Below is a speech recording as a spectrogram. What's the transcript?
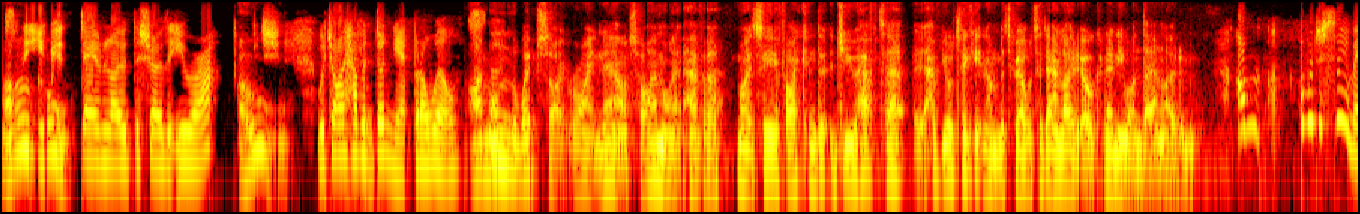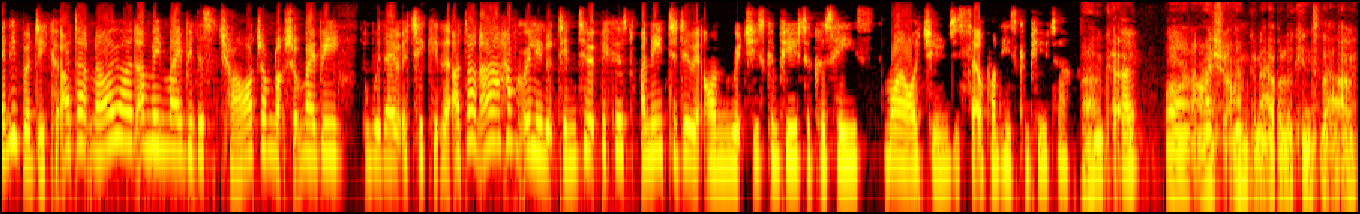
so Oh, that you cool. could download the show that you were at, Oh, which I haven't done yet, but I will. I'm So- on the website right now, so I might have a might see if I can. Do, do you have to have your ticket number to be able to download it, or can anyone download them? Um, I would assume anybody could. I don't know. I, I mean, maybe there's a charge. I'm not sure. Maybe without a ticket. That I don't know. I haven't really looked into it because I need to do it on Richie's computer because he's my iTunes is set up on his computer. Okay. Oh. Well, I I'm going to have a look into that.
